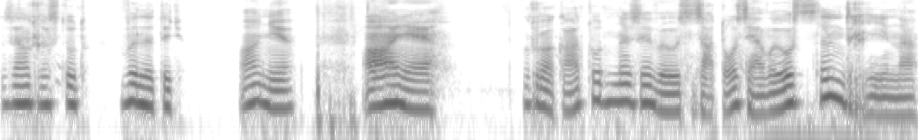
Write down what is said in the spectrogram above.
зараз тут вилетить. А ні. А ні. Рука тут не з'явилась, зато з'явилась циліндрина.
